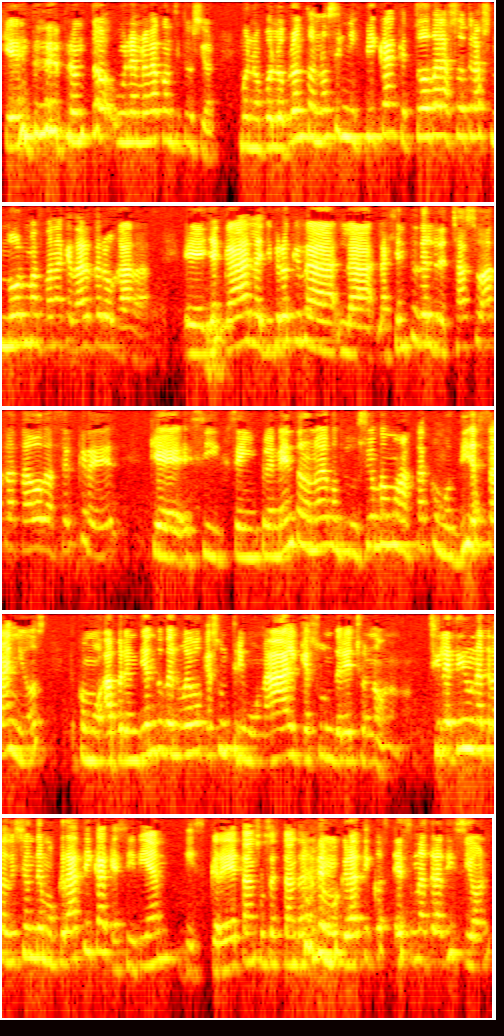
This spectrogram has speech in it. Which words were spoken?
que entre de pronto una nueva constitución? Bueno, por lo pronto no significa que todas las otras normas van a quedar derogadas. Eh, y acá yo creo que la, la, gente del rechazo ha tratado de hacer creer que si se implementa una nueva constitución vamos a estar como 10 años como aprendiendo de nuevo que es un tribunal, que es un derecho. No, no, no. Chile tiene una tradición democrática que si bien discreta en sus estándares democráticos, es una tradición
